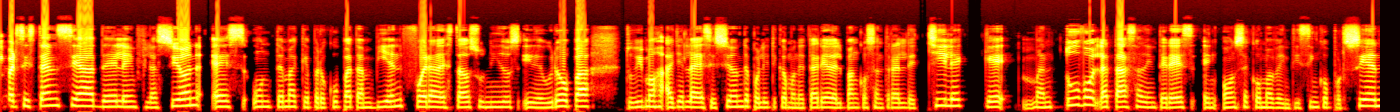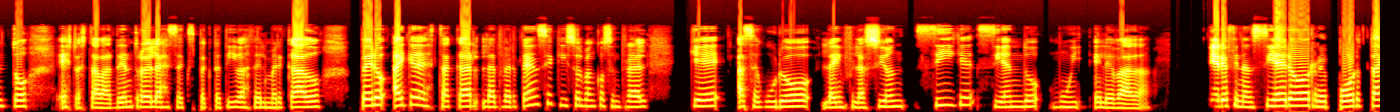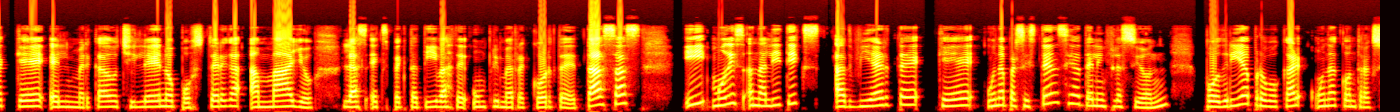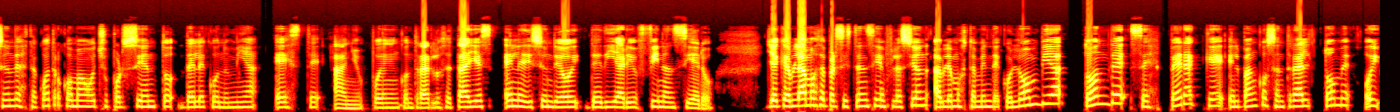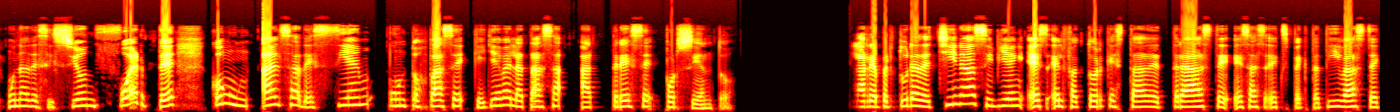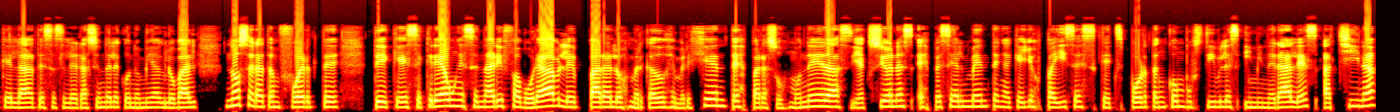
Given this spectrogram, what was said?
La persistencia de la inflación es un tema que preocupa también fuera de Estados Unidos y de Europa. Tuvimos ayer la decisión de política monetaria del Banco Central de Chile que mantuvo la tasa de interés en 11,25%. Esto estaba dentro de las expectativas del mercado, pero hay que destacar la advertencia que hizo el Banco Central que aseguró la inflación sigue siendo muy elevada. Diario Financiero reporta que el mercado chileno posterga a mayo las expectativas de un primer recorte de tasas y Moody's Analytics advierte que una persistencia de la inflación podría provocar una contracción de hasta 4,8% de la economía este año. Pueden encontrar los detalles en la edición de hoy de Diario Financiero. Ya que hablamos de persistencia e inflación, hablemos también de Colombia, donde se espera que el Banco Central tome hoy una decisión fuerte con un alza de 100 puntos base que lleve la tasa a 13%. La reapertura de China, si bien es el factor que está detrás de esas expectativas de que la desaceleración de la economía global no será tan fuerte, de que se crea un escenario favorable para los mercados emergentes, para sus monedas y acciones, especialmente en aquellos países que exportan combustibles y minerales a China,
